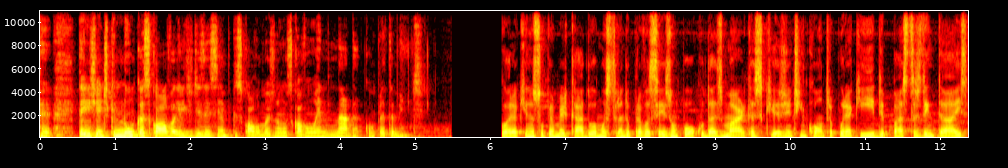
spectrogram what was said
Tem gente que nunca escova, eles dizem sempre que escovam, mas não escovam é nada completamente. Agora aqui no supermercado, mostrando para vocês um pouco das marcas que a gente encontra por aqui, de pastas dentais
